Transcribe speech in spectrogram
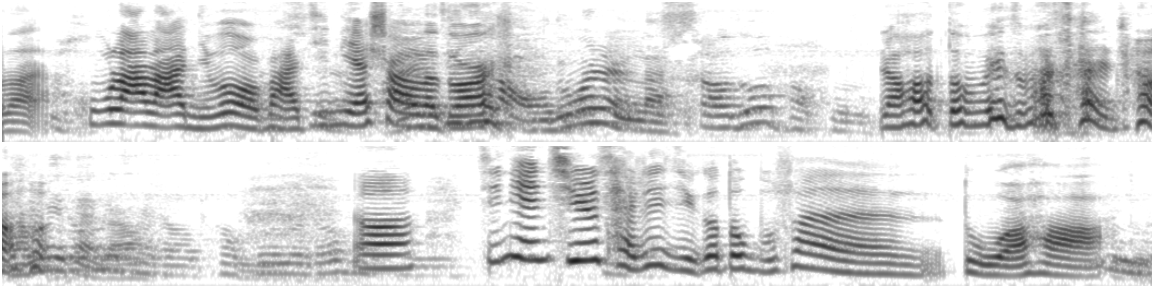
的，呼啦啦，你问我爸今天上了多少，多人了，好多跑空，然后都没怎么踩着。没踩踩着。跑空了都。啊，今天其实踩这几个都不算多哈。嗯，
